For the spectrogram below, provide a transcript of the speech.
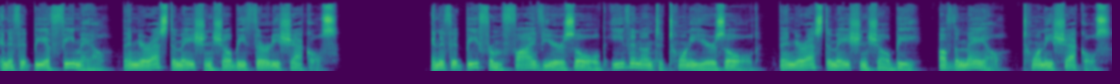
And if it be a female, then your estimation shall be thirty shekels. And if it be from five years old even unto twenty years old, then your estimation shall be, of the male, twenty shekels,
